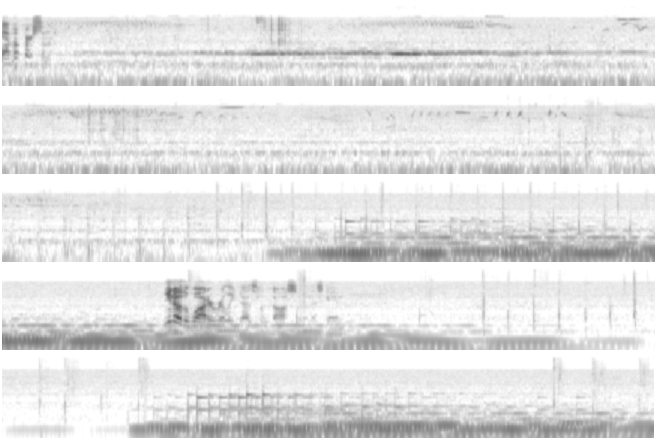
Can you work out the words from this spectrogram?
Have a person. You know the water awesome in this game.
